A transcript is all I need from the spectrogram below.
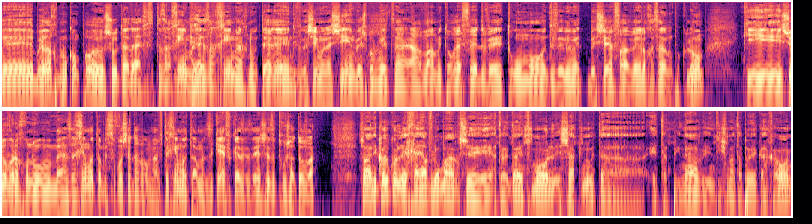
אה, בגדול אנחנו במקום פה שהוא, אתה יודע, יחסית אזרחים, כן. מלא אזרחים, אנחנו יותר נפגשים אנשים, ויש פה באמת אהבה מטורפת, ותרומות, ובאמת בשפע, ולא חסר לנו פה כלום. כי שוב, אנחנו מאזרחים אותם בסופו של דבר, מאבטחים אותם, אז זה כיף כזה, זה- יש איזו תחושה טובה. תשמע, אני קודם כל חייב לומר שאתה יודע, אתמול השקנו את, ה, את הפינה, ואם תשמע את הפרק האחרון,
